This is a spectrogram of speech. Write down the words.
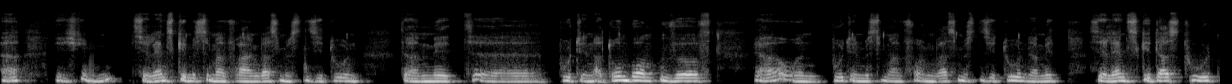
Ja, ich, Zelensky müsste man fragen, was müssten Sie tun, damit äh, Putin Atombomben wirft? Ja, und Putin müsste man fragen, was müssten Sie tun, damit Zelensky das tut,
